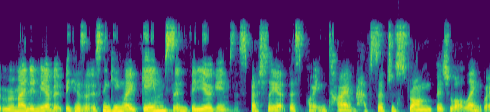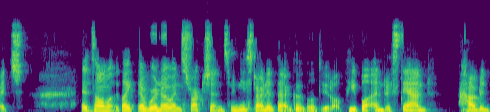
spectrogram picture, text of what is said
reminded me of it because I was thinking like games and video games, especially at this point in time, have such a strong visual language. It's almost like there were no instructions when you started that Google Doodle. People understand how to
